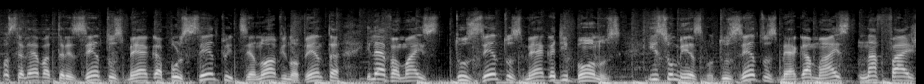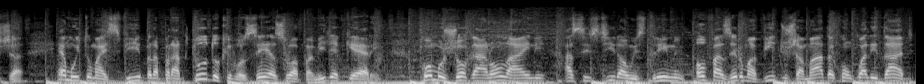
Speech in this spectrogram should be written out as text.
Você leva 300 mega por 119,90 e leva mais 200 mega de bônus. Isso mesmo, 200 mega a mais na faixa. É muito mais fibra para tudo que você e a sua família querem, como jogar online, assistir ao streaming ou fazer uma videochamada com qualidade.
